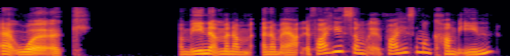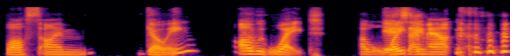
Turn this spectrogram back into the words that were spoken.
at work, I'm in and I'm and I'm out. If I hear some if I hear someone come in whilst I'm going, I will wait. I will Yeah, wait same. them out.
